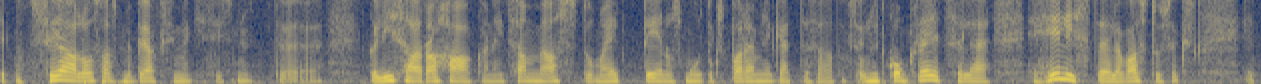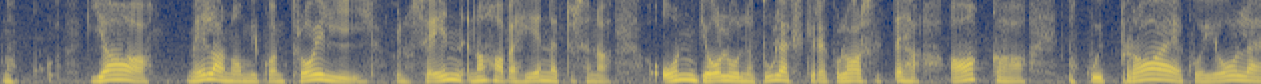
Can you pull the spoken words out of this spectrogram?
et noh, seal osas me peaksimegi siis nüüd äh, ka lisarahaga neid samme astuma, et teenus muutuks paremini kättesaadavaks, aga nüüd konkreetsele helistajale vastuseks, et noh jaa melanoomi kontroll või noh, see enne nahavähi ennetusena ongi oluline, tulekski regulaarselt teha, aga noh, kui praegu ei ole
